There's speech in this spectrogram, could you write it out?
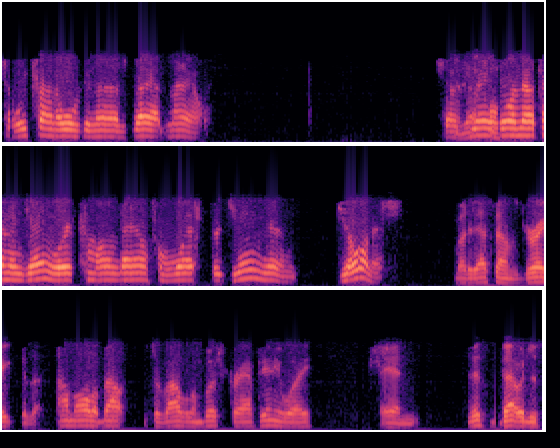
So we're trying to organize that now. So and if you ain't doing nothing in January, come on down from West Virginia and join us. Buddy, that sounds great because I'm all about survival and bushcraft anyway, and this that would just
